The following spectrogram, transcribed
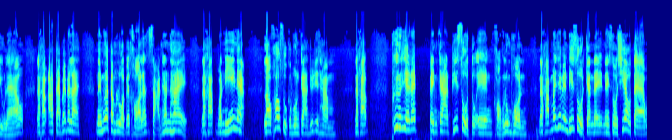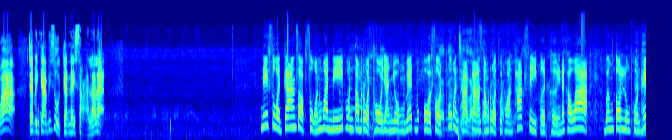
อยู่แล้วนะครับเอาแต่ไม่เป็นไรในเมื่อตำรวจไปขอและศาลท่านให้นะครับ วันนี้เนี่ยเราเข้าสู่กระบวนการยุติธรรมนะครับ เพื่อที่จะได้เป็นการพิสูจน์ตัวเองของลุงพลนะครับ ไม่ใช่เป็นพิสูจน์กันในในโซเชียลแต่ว่าจะเป็นการพิสูจน์กันในศาลแล้วแหละ ในส่วนการสอบสวนวันนี้พลตำรวจโทยันยงเวทโอสถ ผู้บัญชาการตำรวจภูธรภาค 4 เปิดเผยนะคะว่า เบื้องต้นลุงพลให้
